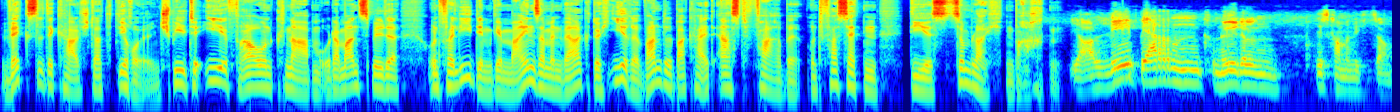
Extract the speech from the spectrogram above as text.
wechselte Karlstadt die Rollen, spielte Ehefrauen, Knaben oder Mannsbilder und verlieh dem gemeinsamen Werk durch ihre Wandelbarkeit erst Farbe und Facetten, die es zum Leuchten brachten. Ja, Lebernknödeln, das kann man nicht sagen.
